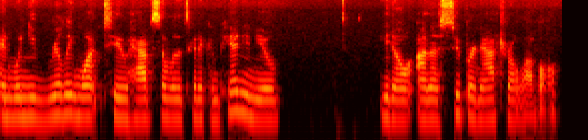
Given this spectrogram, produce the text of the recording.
and when you really want to have someone that's going to companion you you know on a supernatural level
